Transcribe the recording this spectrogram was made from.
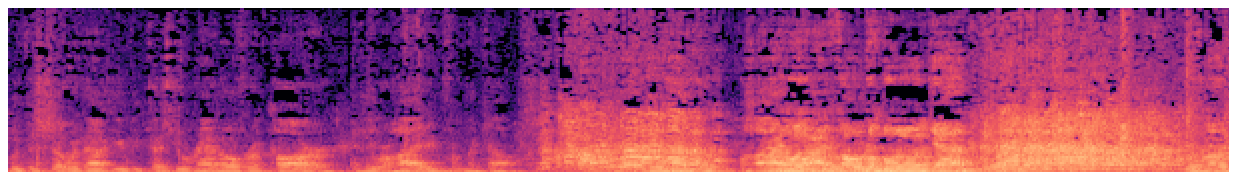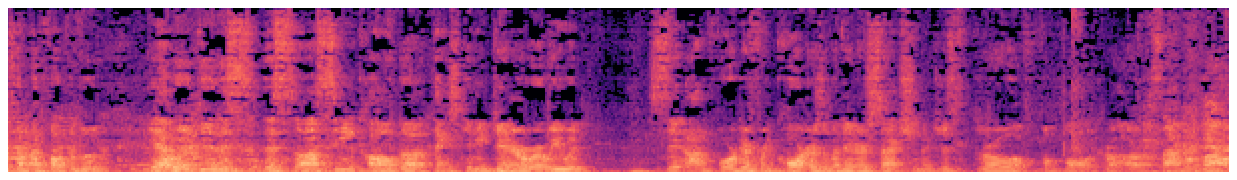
with the show without you because you ran over a car and you were hiding from the cops. you had to hide I, I felt the blue again. There was another time I felt the blue. Yeah, we would do this this uh, scene called uh, Thanksgiving dinner where we would sit on four different corners of an intersection and just throw a football across or a soccer ball,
